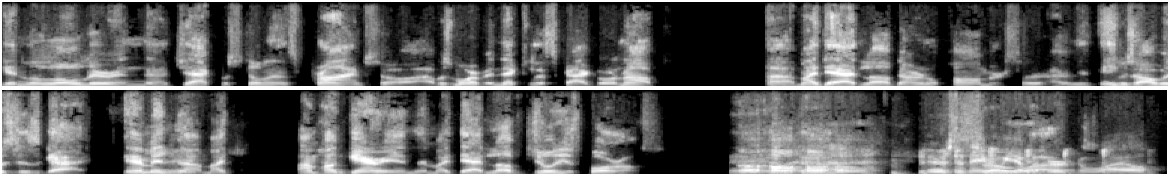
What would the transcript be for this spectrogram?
getting a little older, and uh, Jack was still in his prime. So I was more of a Nicklaus guy growing up. Uh, my dad loved Arnold Palmer, so I mean, he was always his guy. Him and uh, my I'm Hungarian, and my dad loved Julius Boros. And, Oh, there's a name we haven't uh, heard in a while.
